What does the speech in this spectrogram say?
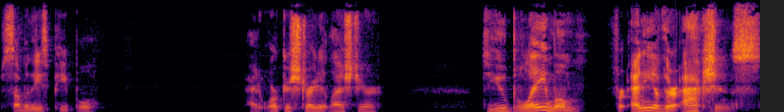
some of these people had orchestrated last year? Do you blame them for any of their actions?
